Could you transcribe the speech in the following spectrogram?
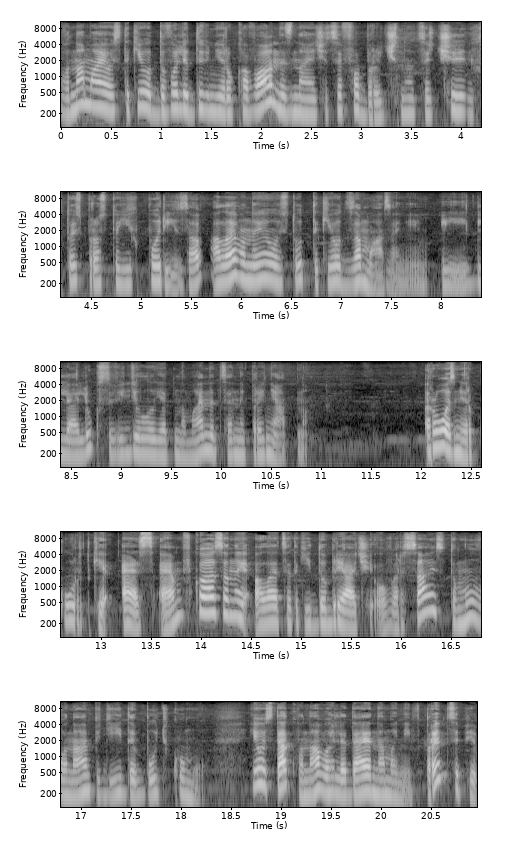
Вона має ось такі от доволі дивні рукава, не знаю, чи це фабрично, це чи хтось просто їх порізав, але вони ось тут такі от замазані. І для люкс відділу, як на мене, це неприйнятно. Розмір куртки SM вказаний, але це такий добрячий оверсайз, тому вона підійде будь-кому. І ось так вона виглядає на мені. В принципі,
